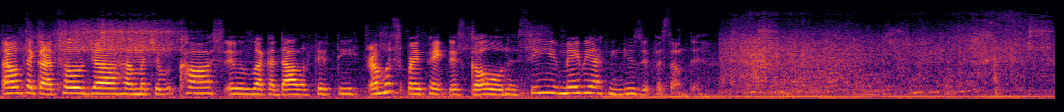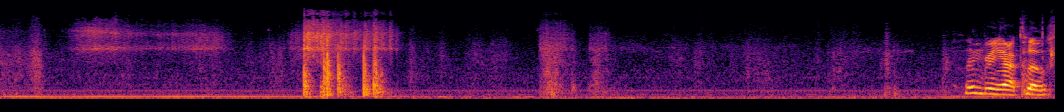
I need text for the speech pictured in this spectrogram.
I don't think I told y'all how much it would cost. It was like a dollar fifty. I'm gonna spray paint this gold and see if maybe I can use it for something. Let me bring y'all close.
